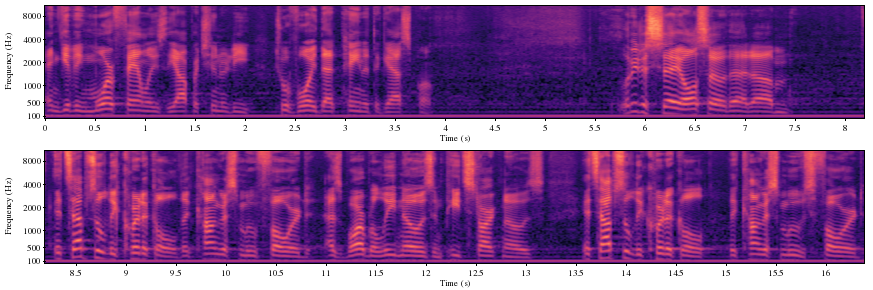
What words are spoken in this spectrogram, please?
and giving more families the opportunity to avoid that pain at the gas pump. Let me just say also that um, it's absolutely critical that Congress move forward, as Barbara Lee knows and Pete Stark knows. It's absolutely critical that Congress moves forward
